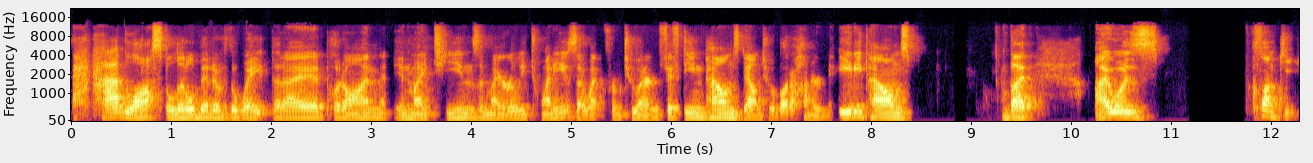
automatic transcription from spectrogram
had lost a little bit of the weight that I had put on in my teens and my early 20s. I went from 215 pounds down to about 180 pounds. But I was clunky.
